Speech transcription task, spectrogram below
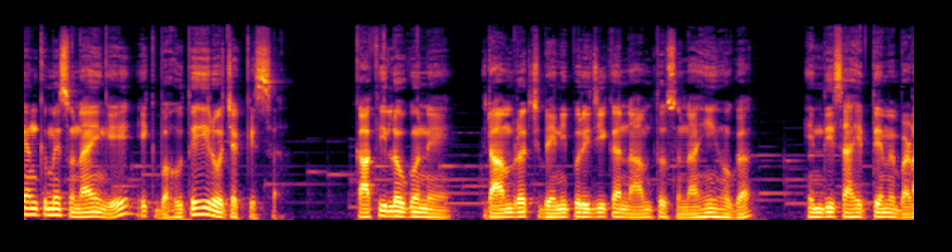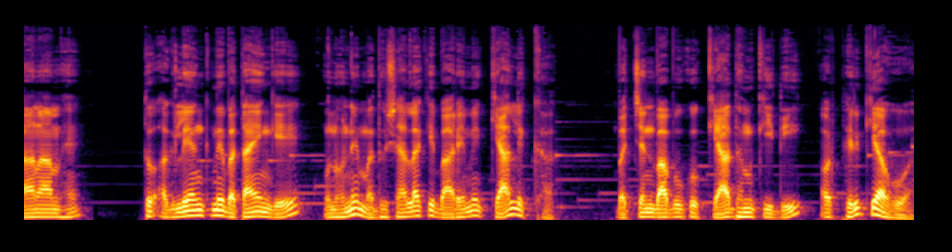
अंक में सुनाएँगे एक बहुत ही रोचक किस्सा। काफ़ी लोगों ने रामवृक्ष बेनीपुरी जी का नाम तो सुना ही होगा। हिंदी साहित्य में बड़ा नाम है। तो अगले अंक में बताएँगे उन्होंने मधुशाला के बारे में क्या लिखा। बच्चन बाबू को क्या धमकी दी और फिर क्या हुआ?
